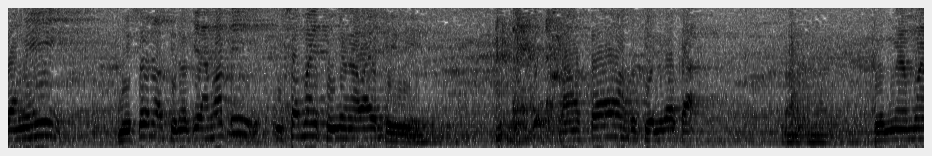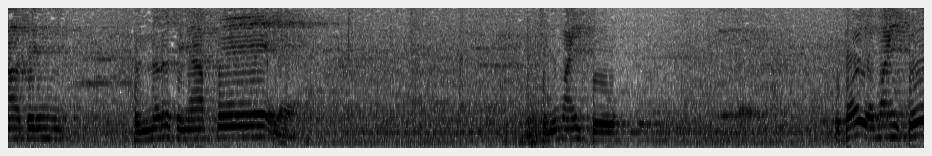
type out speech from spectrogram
Wong iki besok nek dina kiamat iso maidunyan awake dhewe. Apa? Aku biyen kok gak belum ngamal sing bener sing apik. Ya. Jenenge maido. Utawa ya maido.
